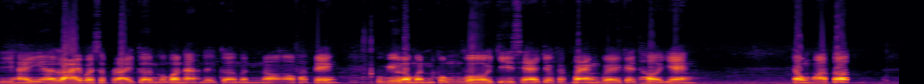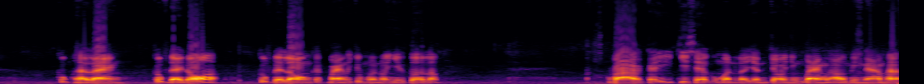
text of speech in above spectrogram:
thì hãy like và subscribe kênh của mình ha, để kênh mình nó phát triển. Cũng như là mình cũng vừa chia sẻ cho các bạn về cái thời gian trồng hoa Tết. Cúc Hà Lan, cúc Đại Đó, cúc Đài Loan, các bạn nói chung là nó nhiều tên lắm. Và cái chia sẻ của mình là dành cho những bạn là ở miền Nam ha.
